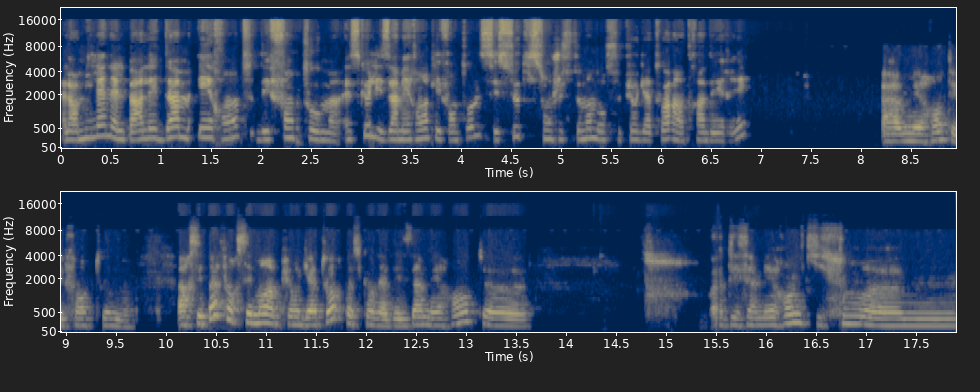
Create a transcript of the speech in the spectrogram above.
Alors Mylène, elle parlait d'âmes errantes, des fantômes. Est-ce que les âmes errantes, les fantômes, c'est ceux qui sont justement dans ce purgatoire en train d'errer Âmes errantes et fantômes. Alors c'est pas forcément un purgatoire parce qu'on a des âmes errantes, euh, des âmes errantes qui sont euh, euh,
